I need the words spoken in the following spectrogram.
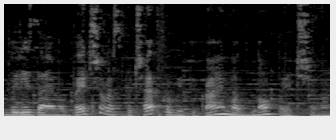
Вирізаємо печиво, спочатку випікаємо дно печива.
